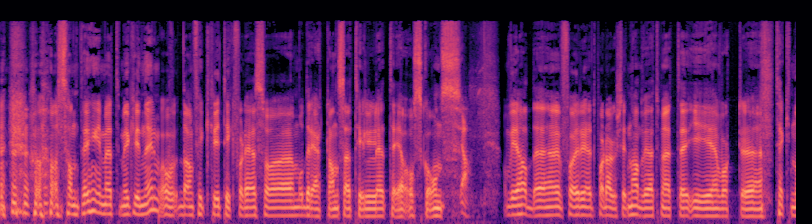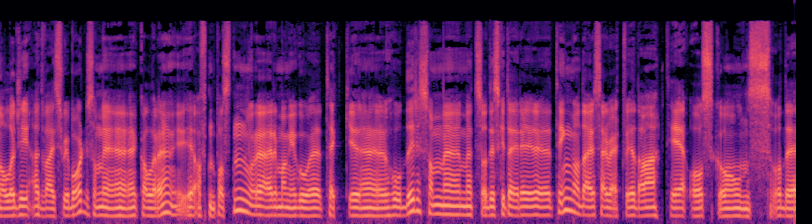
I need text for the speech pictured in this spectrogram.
og sånne ting i møte med kvinner. Og da han fikk kritikk for det, så modererte han seg til te og scones. Ja. Vi hadde For et par dager siden hadde vi et møte i vårt eh, Technology Advisory Board, som vi kaller det, i Aftenposten, hvor det er mange gode tech-hoder som eh, møtes og diskuterer eh, ting. Og der serverte vi da te og scones, og det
